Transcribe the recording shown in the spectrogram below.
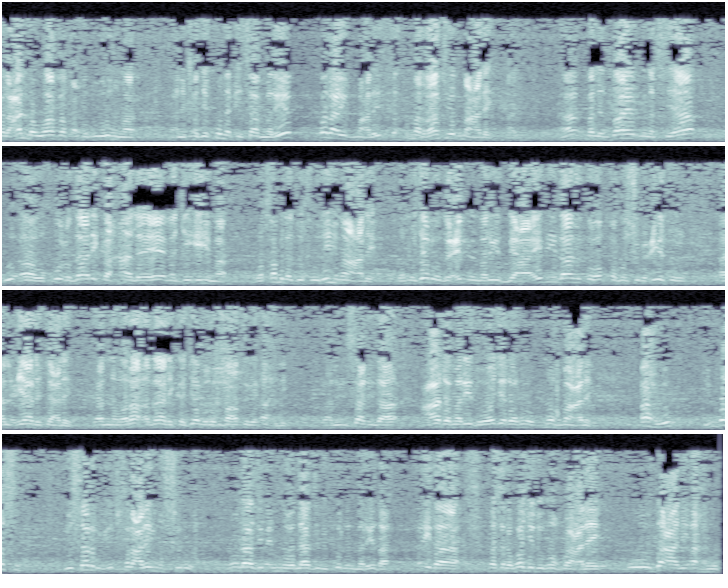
فلعله وافق حضورهما. يعني قد يكون الإنسان مريض ولا يغمى عليه مرات يغمى عليه ها؟ بل الظاهر من السياق وقوع ذلك حال إيه؟ مجيئهما وقبل دخولهما عليه. ومجرد علم المريض بعائده لا تتوقف مشروعية العيادة عليه لأن وراء ذلك جبر خاطر أهله. يعني الإنسان إذا عاد مريض ووجده مغمى عليه. أهله ينبسط يسر يدخل عليهم السرور. مو لازم إنه لازم يكون المريض فإذا مثلا وجدوا مغمى عليه ودعا لأهله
